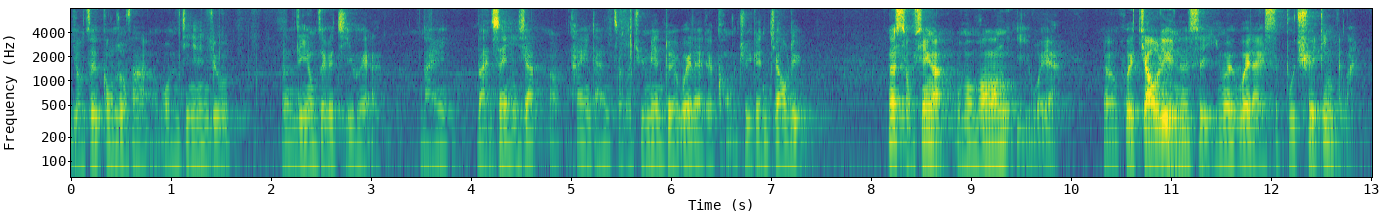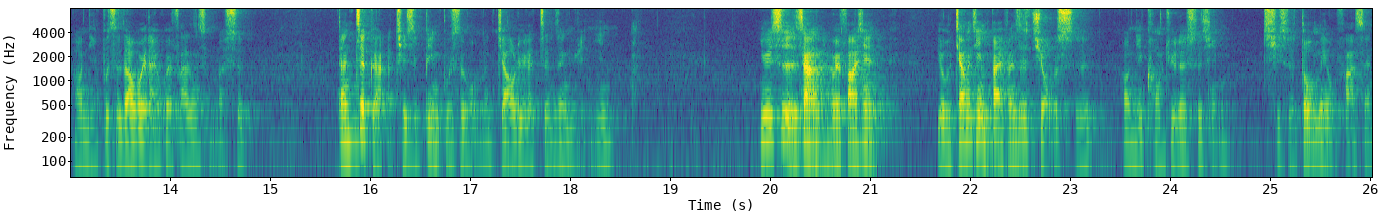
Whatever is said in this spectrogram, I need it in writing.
有这个工作坊，我们今天就嗯利用这个机会啊，来。暖身一下啊，谈一谈怎么去面对未来的恐惧跟焦虑。那首先啊，我们往往以为啊，呃，会焦虑呢，是因为未来是不确定的嘛，哦，你不知道未来会发生什么事。但这个啊，其实并不是我们焦虑的真正原因，因为事实上你会发现，有将近百分之九十哦，你恐惧的事情其实都没有发生。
